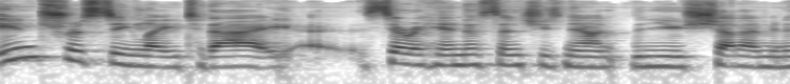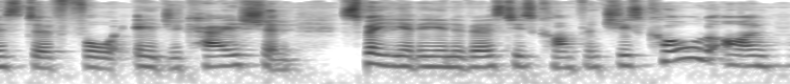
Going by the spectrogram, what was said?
Interestingly, today, uh, Sarah Henderson, she's now the new Shadow Minister for Education, speaking at a universities conference, she's called on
